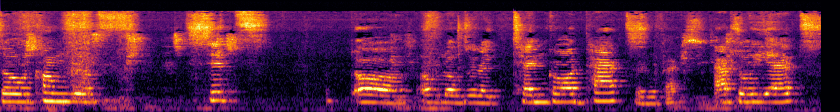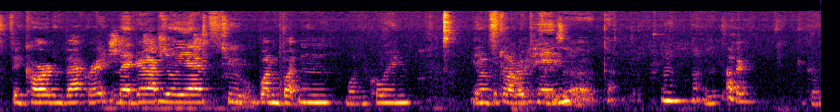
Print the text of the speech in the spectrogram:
So it comes with six uh, of those are like 10 card packs. Regular packs. Absol EX, Big card in the back, right? Mega Absol EX, Two, one button, one coin. you know, put on a pin, a- mm, really. Okay.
